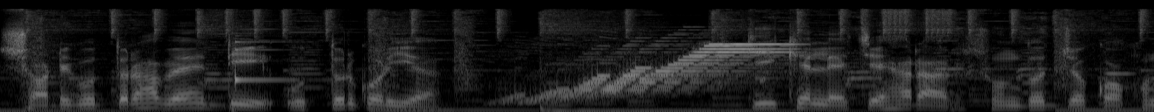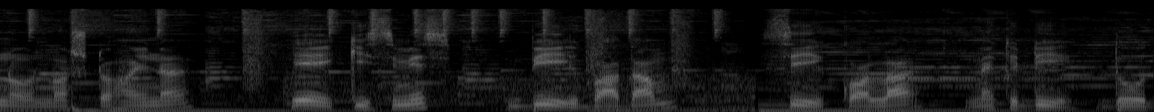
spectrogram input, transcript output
সঠিক উত্তর হবে ডি, উত্তর কোরিয়া। কি খেলে চেহারার সৌন্দর্য কখনো নষ্ট হয় না? এ কিশমিশ বি বাদাম, সি কলা, নাকি ডি দুধ?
